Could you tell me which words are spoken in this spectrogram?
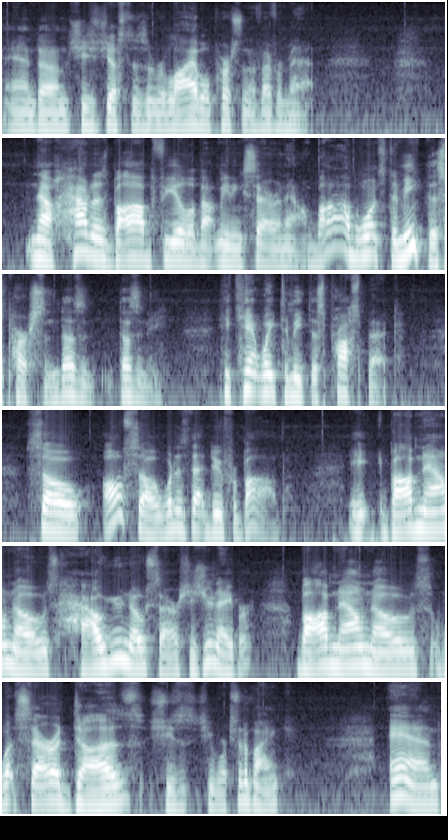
and um, she's just as a reliable person I've ever met. Now, how does Bob feel about meeting Sarah now? Bob wants to meet this person, doesn't doesn't he? He can't wait to meet this prospect. So, also, what does that do for Bob? Bob now knows how you know Sarah. She's your neighbor. Bob now knows what Sarah does. She's she works at a bank, and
